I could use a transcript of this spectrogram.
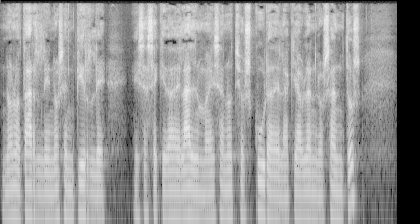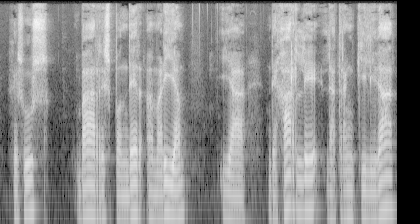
no notarle, no sentirle esa sequedad del alma, esa noche oscura de la que hablan los santos, Jesús va a responder a María y a dejarle la tranquilidad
